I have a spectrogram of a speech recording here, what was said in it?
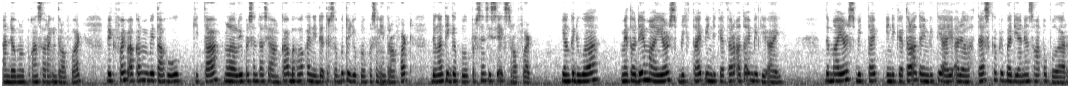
Anda merupakan seorang introvert, Big Five akan memberitahu kita melalui presentasi angka bahwa kandidat tersebut 70% introvert dengan 30% sisi ekstrovert. Yang kedua, metode Myers-Briggs Type Indicator atau MBTI. The Myers-Briggs Type Indicator atau MBTI adalah tes kepribadian yang sangat populer.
